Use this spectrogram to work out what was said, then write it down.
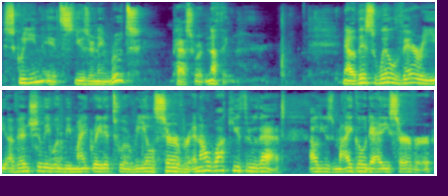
screen. It's username root, password nothing. Now this will vary eventually when we migrate it to a real server, and I'll walk you through that. I'll use my GoDaddy server,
